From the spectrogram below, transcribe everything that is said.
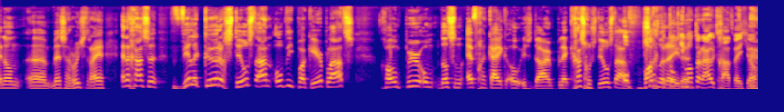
en dan eh, mensen gaan rondjes rijden. En dan gaan ze willekeurig stilstaan op die parkeerplaats. Gewoon puur omdat ze dan even gaan kijken... Oh, is daar een plek? Gaan ze gewoon stilstaan. Of wachten zonder tot reden. iemand eruit gaat, weet je wel.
